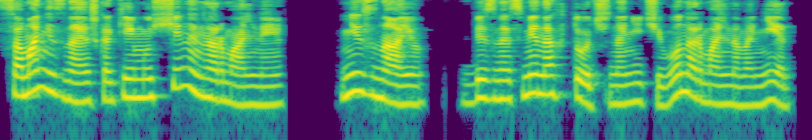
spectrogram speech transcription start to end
Сама не знаешь, какие мужчины нормальные. Не знаю. В бизнесменах точно ничего нормального нет.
